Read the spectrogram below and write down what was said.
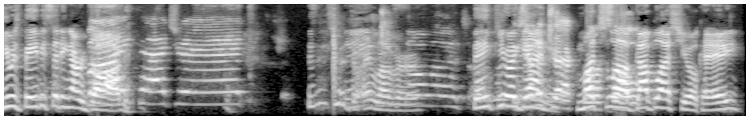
He was babysitting our bye, dog. Bye, Patrick. Isn't she adorable? I love her. So much. Thank you again. Much love. God bless you, okay?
